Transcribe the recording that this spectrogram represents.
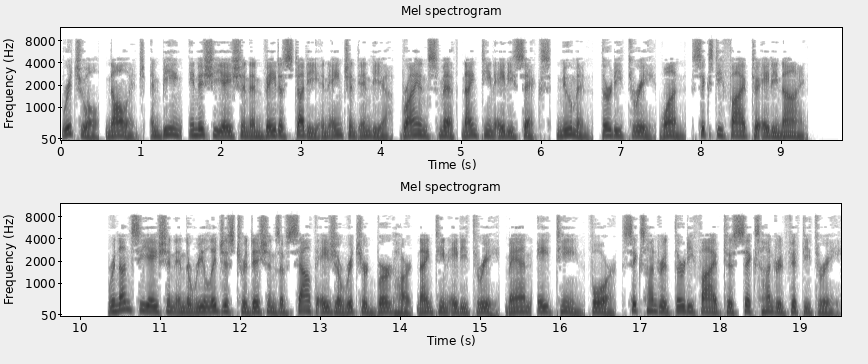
Ritual, Knowledge, and Being, Initiation and Veda Study in Ancient India, Brian Smith 1986, Numen, 33 65–89. Renunciation in the Religious Traditions of South Asia Richard Burghart 1983, Man, 18 635–653.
